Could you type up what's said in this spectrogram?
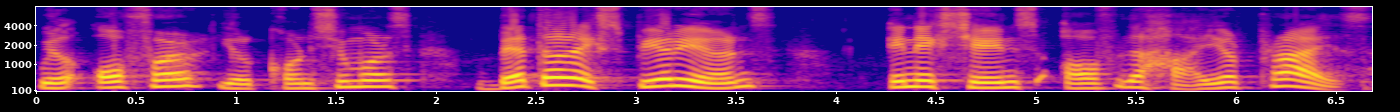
will offer your consumers better experience in exchange of the higher price.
